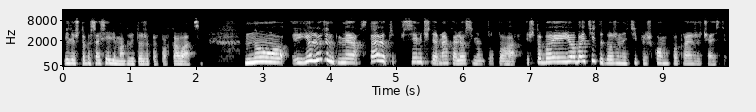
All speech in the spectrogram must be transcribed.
или чтобы соседи могли тоже припарковаться. Но ее люди, например, ставят всеми четырьмя колесами на тротуар. И чтобы ее обойти, ты должен идти пешком по проезжей части.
